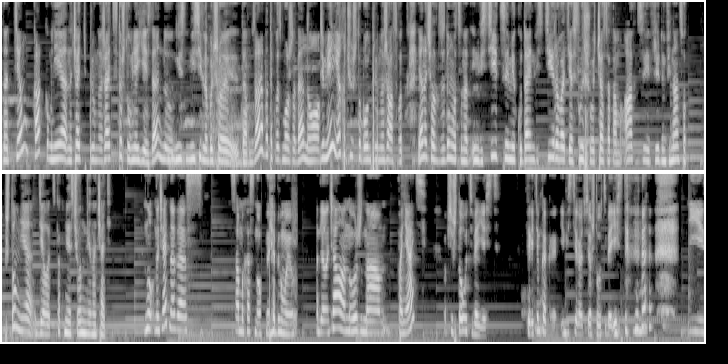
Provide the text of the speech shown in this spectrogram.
над тем, как мне начать приумножать то, что у меня есть, да, ну, не, не сильно большой там заработок, возможно, да, но тем не менее я хочу, чтобы он приумножался. Вот я начала задумываться над инвестициями, куда инвестировать, я слышу вот часто там акции, Freedom Finance, вот что мне делать, как мне, с чего мне начать? Ну, начать надо с самых основ, я думаю. Для начала нужно понять вообще, что у тебя есть перед тем, как инвестировать все, что у тебя есть. И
